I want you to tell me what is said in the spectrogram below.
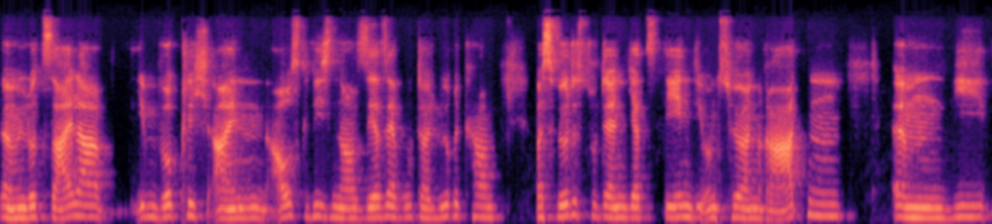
Ähm, Lutz Seiler eben wirklich ein ausgewiesener, sehr, sehr guter Lyriker. Was würdest du denn jetzt denen, die uns hören, raten? Ähm, wie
